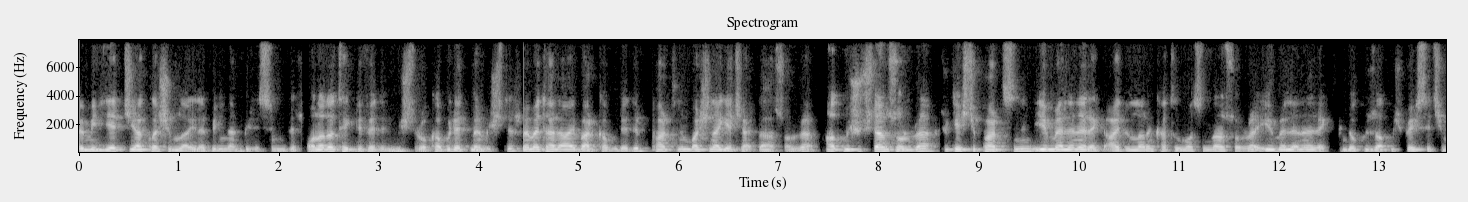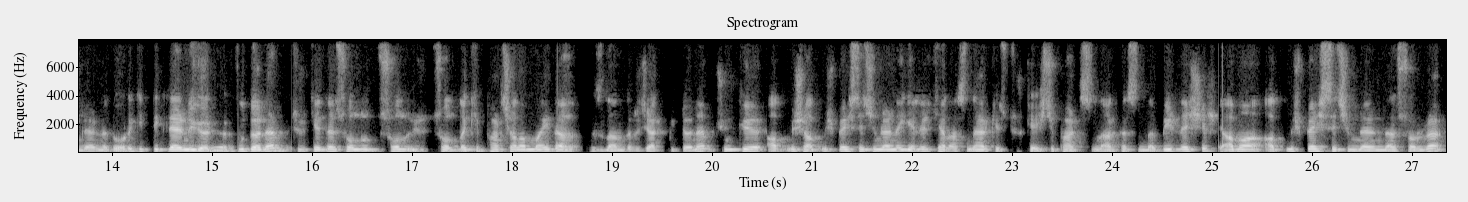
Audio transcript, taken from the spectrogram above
ve milliyetçi yaklaşımlarıyla bilinen bir isimdir. Ona da teklif edilmiştir. O kabul etmemiştir. Mehmet Ali Aybar kabul edip partinin başına geçer daha sonra. 63'ten sonra sonra Türkiye Partisi'nin ivmelenerek, aydınların katılmasından sonra ivmelenerek 1965 seçimlerine doğru gittiklerini görüyoruz. Bu dönem Türkiye'de sol, sol, soldaki parçalanmayı da hızlandıracak bir dönem. Çünkü 60-65 seçimlerine gelirken aslında herkes Türkiye İşçi Partisi'nin arkasında birleşir. Ama 65 seçimlerinden sonra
